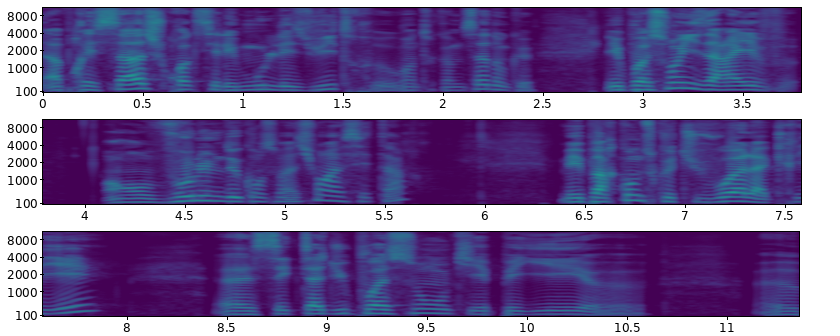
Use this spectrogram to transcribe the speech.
après ça, je crois que c'est les moules, les huîtres ou un truc comme ça. Donc euh, les poissons, ils arrivent en volume de consommation assez tard. Mais par contre, ce que tu vois à la criée, euh, c'est que tu as du poisson qui est payé euh, euh,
